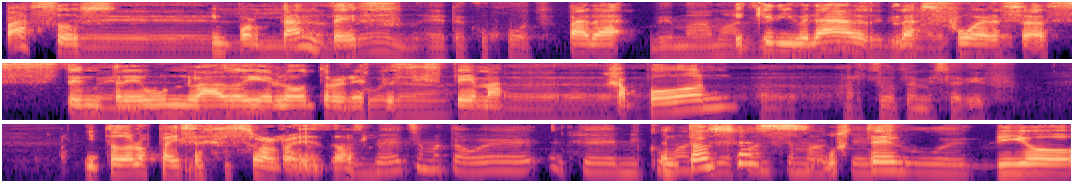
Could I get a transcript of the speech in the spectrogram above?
pasos importantes para equilibrar las fuerzas entre un lado y el otro en este sistema. Japón y todos los países a su alrededor. Entonces, usted vio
